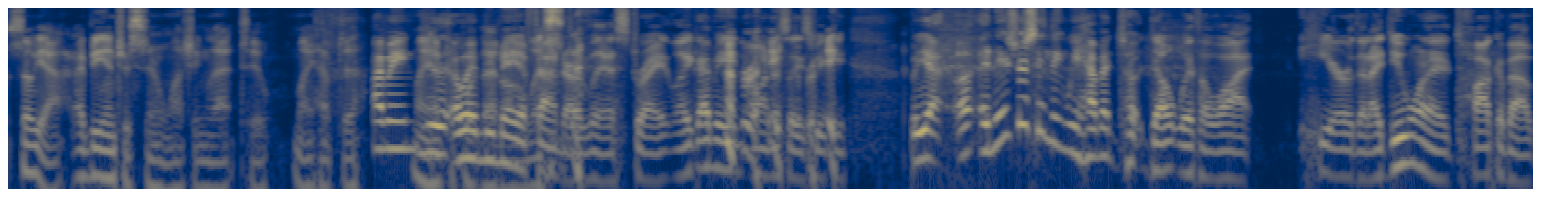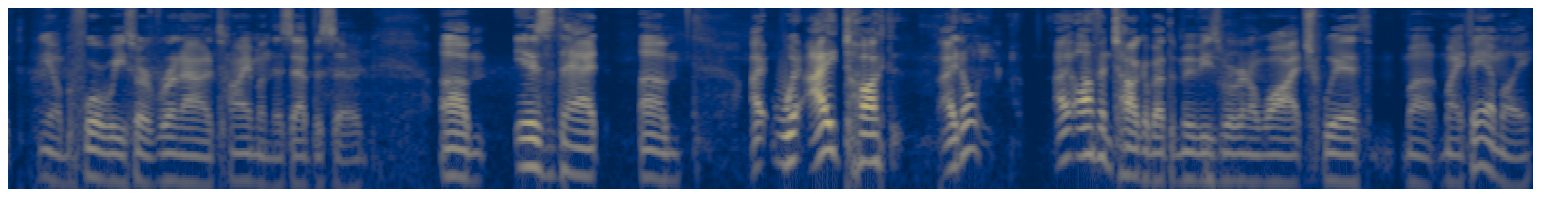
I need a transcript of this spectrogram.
So yeah, I'd be interested in watching that too. Might have to. I mean, to I mean, we may have the found list. our list, right? Like, I mean, Right, honestly right. speaking, but yeah, uh, an interesting thing we haven't t- dealt with a lot here that I do want to talk about, you know, before we sort of run out of time on this episode, um, is that um, I when I talked, I don't, I often talk about the movies we're going to watch with my, my family,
